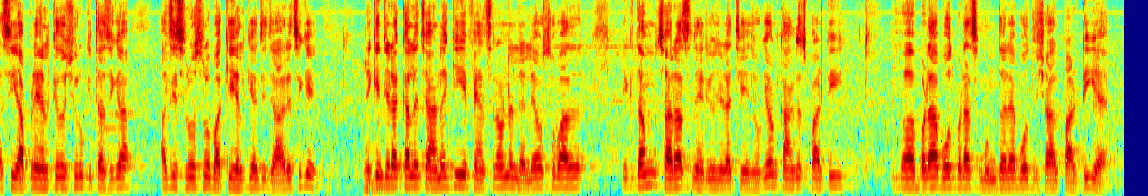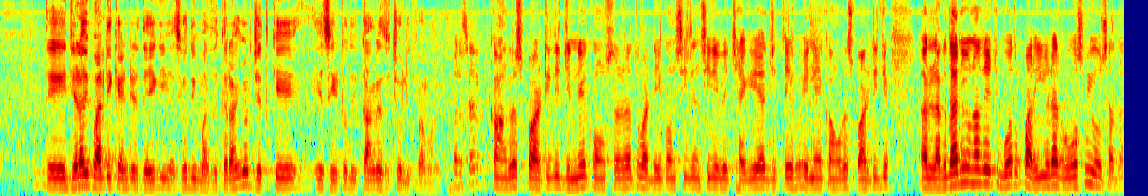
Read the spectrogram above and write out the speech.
ਅਸੀਂ ਆਪਣੇ ਹਲਕੇ ਤੋਂ ਸ਼ੁਰੂ ਕੀਤਾ ਸੀਗਾ। ਅਸੀਂ ਸਲੋ ਸਲੋ ਬਾਕੀ ਹਲਕਿਆਂ 'ਚ ਜਾ ਰਹੇ ਸੀਗੇ। ਲੇਕਿਨ ਜਿਹੜਾ ਕੱਲ ਅਚਾਨਕ ਹੀ ਇਹ ਫੈਸਲਾ ਉਹਨਾਂ ਨੇ ਲੈ ਲਿਆ, ਉਸ ਤੋਂ ਬਾਅਦ ਇੱਕਦਮ ਸਾਰਾ ਸਿਨੈਰੀਓ ਜਿਹੜਾ ਚੇਂਜ ਹੋ ਗਿਆ। ਹੁਣ ਕਾਂਗਰਸ ਪਾਰਟੀ ਬ- ਬੜਾ, ਬਹੁਤ ਬੜਾ ਸਮੁੰਦਰ ਹੈ, ਬਹੁਤ ਵਿਸ਼ਾਲ ਪਾਰਟੀ ਹੈ। ਤੇ ਜਿਹੜਾ ਵੀ ਪਾਰਟੀ ਕੈਂਡੀਡੇਟ ਦੇਗੀ ਅਸੀਂ ਉਹਦੀ ਮਦਦ ਕਰਾਂਗੇ ਔਰ ਜਿੱਤ ਕੇ ਇਹ ਸੀਟ ਉਹਦੀ ਕਾਂਗਰਸ ਦੀ ਝੋਲੀ 'ਚ ਪਾਵਾਂਗੇ। ਪਰ ਸਰ ਕਾਂਗਰਸ ਪਾਰਟੀ ਦੇ ਜਿੰਨੇ ਕੌਂਸਲਰ ਤੁਹਾਡੀ ਕੌਂਸਟੀਚੁਐਂਸੀ ਦੇ ਵਿੱਚ ਹੈਗੇ ਆ ਜਿੱਤੇ ਹੋਏ ਨੇ ਕਾਂਗਰਸ ਪਾਰਟੀ 'ਚ ਅ, ਲੱਗਦਾ ਨਹੀਂ ਉਹਨਾਂ ਦੇ ਵਿੱਚ ਬਹੁਤ ਭਾਰੀ ਜਿਹੜਾ ਰੋਸ ਵੀ ਹੋ ਸਕਦਾ?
